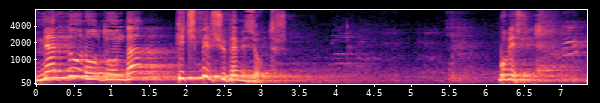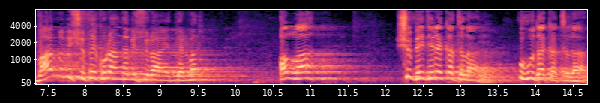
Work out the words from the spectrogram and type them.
memnun olduğunda hiçbir şüphemiz yoktur. Bu bir. Var mı bir şüphe Kur'an'da bir sürü ayetler var. Allah şu Bedir'e katılan, Uhud'a katılan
